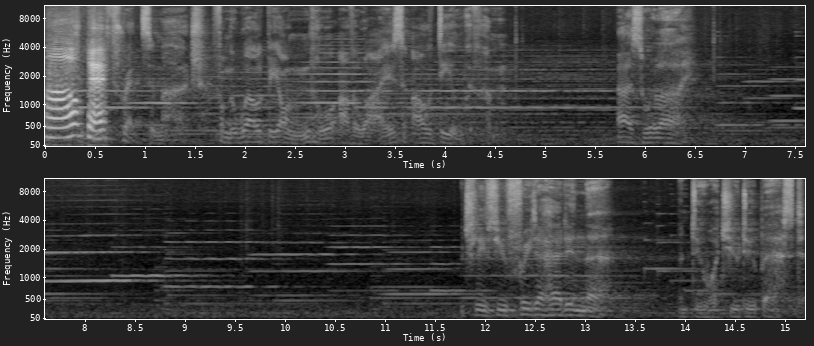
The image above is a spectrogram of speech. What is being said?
Oh, Should okay. new threats emerge, from the world beyond or otherwise, I'll deal with them. As will I. Which leaves you free to head in there and do what you do best.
